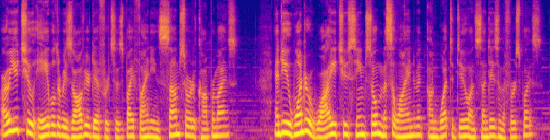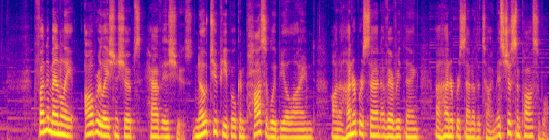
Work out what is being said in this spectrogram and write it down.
Are you two able to resolve your differences by finding some sort of compromise? And do you wonder why you two seem so misaligned on what to do on Sundays in the first place? Fundamentally, all relationships have issues. No two people can possibly be aligned on 100% of everything 100% of the time. It's just impossible.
